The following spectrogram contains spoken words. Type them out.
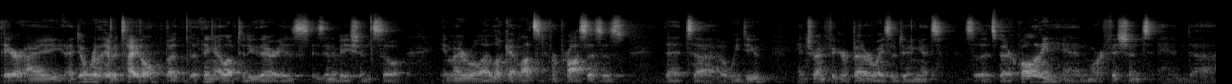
there I, I don't really have a title, but the thing I love to do there is, is innovation. So in my role, I look at lots of different processes that uh, we do and try and figure out better ways of doing it so that it's better quality and more efficient and, uh,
